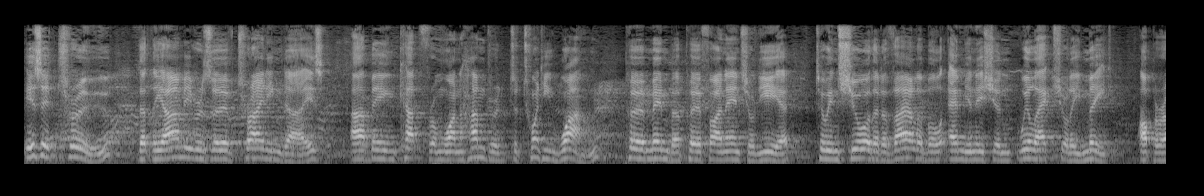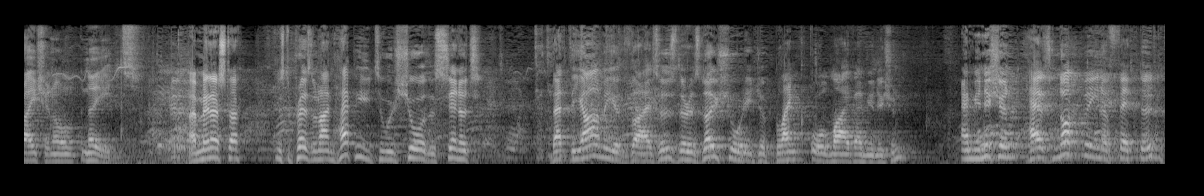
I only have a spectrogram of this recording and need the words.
Is it true that the Army Reserve training days are being cut from 100 to 21 per member per financial year to ensure that available ammunition will actually meet operational needs. A Minister. Mr President, I'm happy to assure the Senate that the Army advises there is no shortage of blank or live ammunition. Ammunition has not been affected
